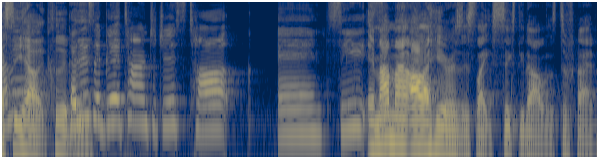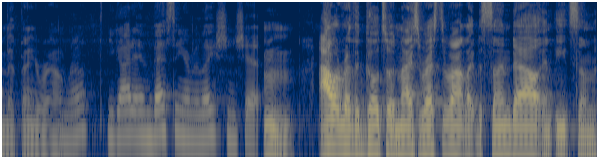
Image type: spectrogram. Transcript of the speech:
I, see how it could be. Because it's a good time to just talk and see. In my mind, all I hear is it's like sixty dollars to ride in that thing around. well, you got to invest in your relationship. Mm. I would rather go to a nice restaurant like the Sundial and eat some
